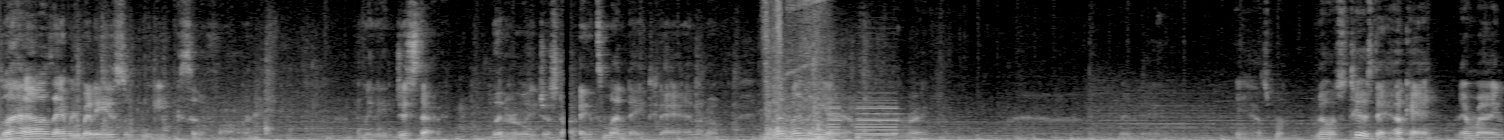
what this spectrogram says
So how's everybody's week so far? I mean, it just started. Literally just started. It's Monday today. I don't know. It Monday? Yeah, right? Monday. Yeah, it's Monday. No, it's Tuesday. Okay, never mind.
